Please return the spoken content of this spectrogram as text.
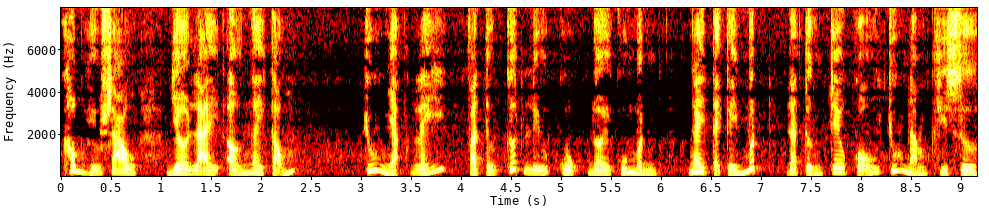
không hiểu sao giờ lại ở ngay cổng. Chú nhặt lấy và tự kết liễu cuộc đời của mình ngay tại cây mít đã từng treo cổ chú nằm khi xưa.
